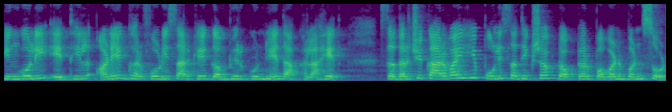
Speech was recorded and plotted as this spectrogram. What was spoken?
हिंगोली येथील अनेक घरफोडीसारखे गंभीर गुन्हे दाखल आहेत. सदरची कारवाई ही पोलीस अधीक्षक doctor Pawan Bansod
